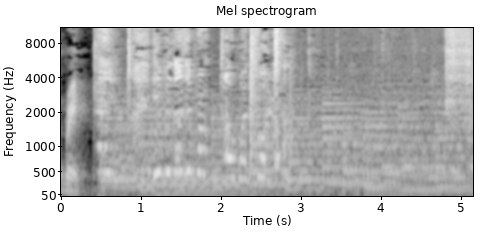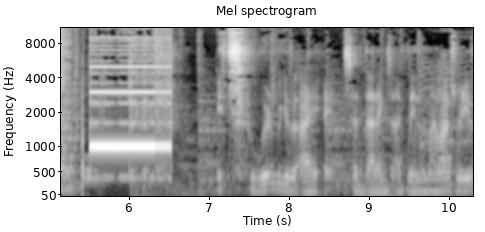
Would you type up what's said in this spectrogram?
Great. oh my god. it's weird because I said that exactly in my last video.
